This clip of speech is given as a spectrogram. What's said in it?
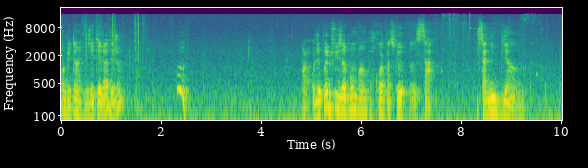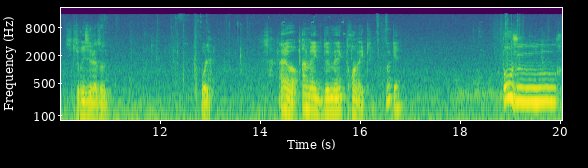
Oh putain, ils étaient là déjà oh. J'ai pris le fusil à pompe, hein. pourquoi? Parce que ça... Ça nique bien. Hein. Sécuriser la zone. Oh là. Alors, un mec, deux mecs, trois mecs. Ok. Bonjour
